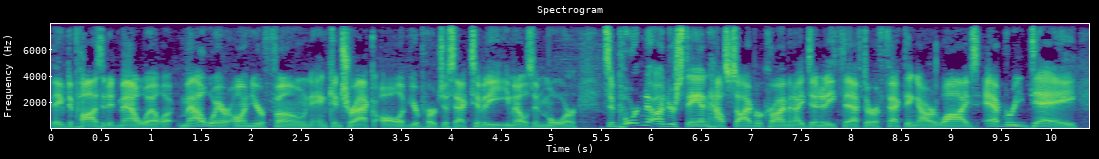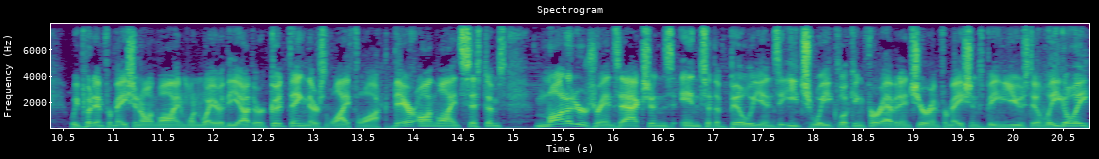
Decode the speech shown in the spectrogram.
they've deposited malware, on your phone and can track all of your purchase activity, emails, and more. It's important to understand how cybercrime and identity theft are affecting our lives every day. We put information online one way or the other. Good thing there's LifeLock. Their online systems monitor transactions into the billions each week, looking for evidence your information's being used illegally,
